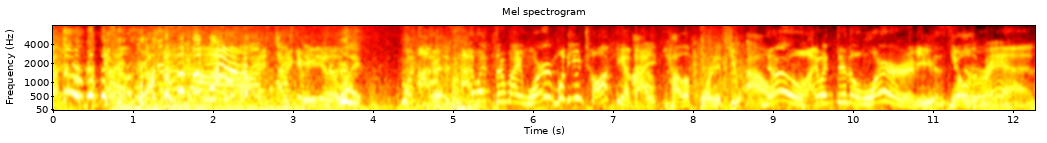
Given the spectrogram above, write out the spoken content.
back. that? I saved give your you- life. I saved your life. What? I, went, I went through my worm. What are you talking about? I teleported you out. no, I went through the worm. You, You just killed me. ran.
